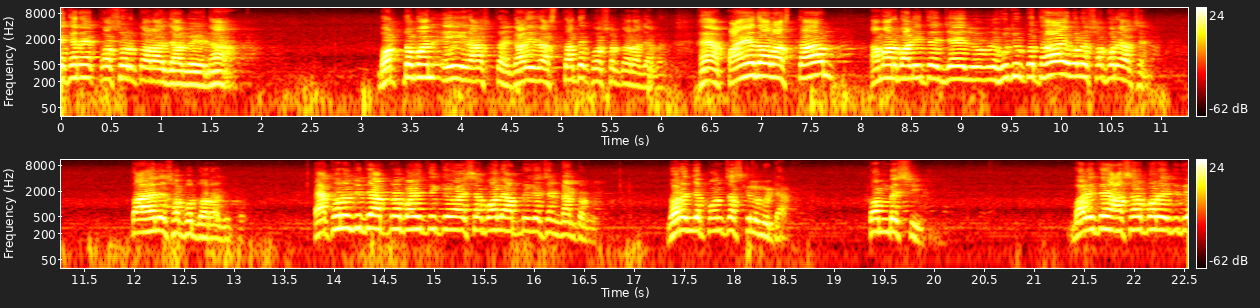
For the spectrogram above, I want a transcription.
এখানে কসর করা যাবে না। বর্তমান এই রাস্তায়, গাড়ির রাস্তাতে কসর করা যাবে। হ্যাঁ পায়ে দল আসতাম আমার বাড়িতে যে হুজুর কোথায় বলে সফরে আছেন, তাহলে সফর ধরা যেত। এখনও যদি আপনার বাড়িতে কেউ এসে বলে, আপনি গেছেন নাটোরে। ধরেন যে পঞ্চাশ কিলোমিটার, কম বেশি। বাড়িতে আসার পরে যদি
